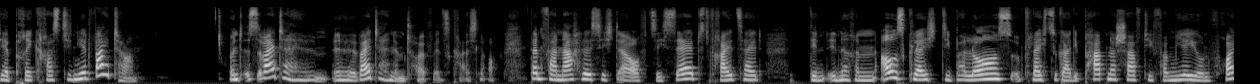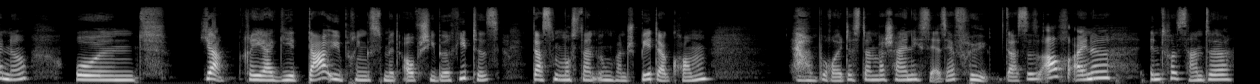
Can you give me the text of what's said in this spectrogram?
Der präkrastiniert weiter und ist weiterhin, äh, weiterhin im Teufelskreislauf. Dann vernachlässigt er oft sich selbst, Freizeit, den inneren Ausgleich, die Balance, vielleicht sogar die Partnerschaft, die Familie und Freunde und ja, reagiert da übrigens mit Aufschieberitis. Das muss dann irgendwann später kommen. Ja, bereut es dann wahrscheinlich sehr, sehr früh. Das ist auch eine interessante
